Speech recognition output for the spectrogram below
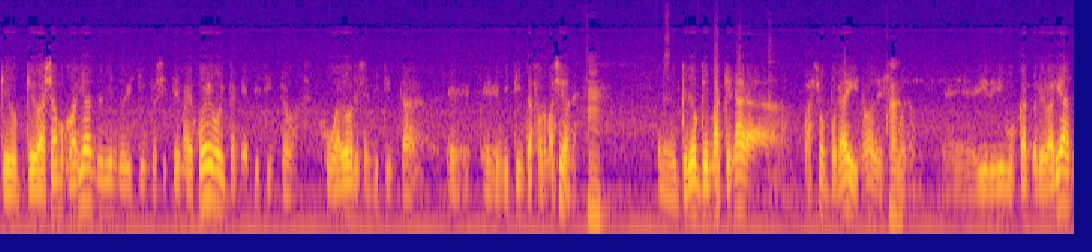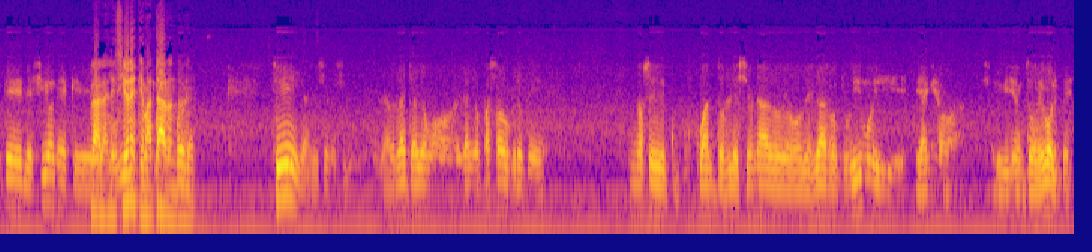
que, vayamos variando, viendo distintos sistemas de juego y también distintos jugadores en distintas, eh, en distintas formaciones. Mm. Eh, creo que más que nada pasó por ahí, ¿no? Decir, bueno, eh, ir, buscándole variantes, lesiones que... Claro, las lesiones te mataron también. Sí, las lesiones sí. La verdad que habíamos, el año pasado creo que no sé cuántos lesionados o desgarros tuvimos y este año se le vinieron todo de golpe.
